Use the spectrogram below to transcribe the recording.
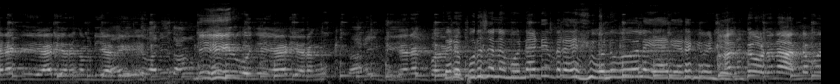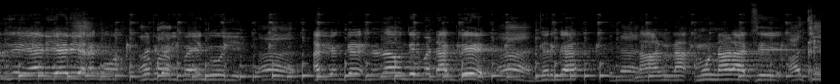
எனக்கு ஏறி இறங்க முடியாது. நீர் கொஞ்சம் ஏறி இறங்கும் எனக்கு பிற புருஷனை முன்னாடி பிற ஒன்று போல ஏறி இறங்க வேண்டியது அந்த உடனே அந்த மனுஷன் ஏறி ஏறி இறங்குவான். வீட்டுக்காரி பயந்து போய். அது எங்க என்னதான் தெரியுமா டாக்டர்? இங்க இருங்க. நாலு நாள் மூணு நாள் ஆச்சு. ஆச்சி.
